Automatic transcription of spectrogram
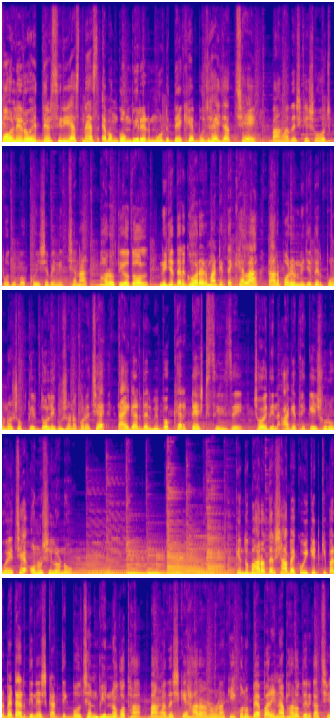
কোহলি রোহিতদের সিরিয়াসনেস এবং গম্ভীরের মুড দেখে বুঝাই যাচ্ছে, বাংলাদেশকে সহজ প্রতিপক্ষ হিসেবে নিচ্ছে না ভারতীয় দল। নিজেদের ঘরের মাটিতে খেলা, তারপরেও নিজেদের পূর্ণ শক্তির দলই ঘোষণা করেছে টাইগারদের বিপক্ষের টেস্ট সিরিজে ছয় দিন আগে থেকেই শুরু হয়েছে অনুশীলনও। কিন্তু ভারতের সাবেক উইকেটকিপার ব্যাটার দীনেশ কার্তিক বলছেন ভিন্ন কথা। বাংলাদেশকে হারানো নাকি কোনো ব্যাপারই না ভারতের কাছে।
